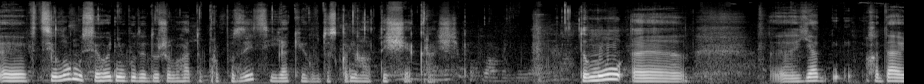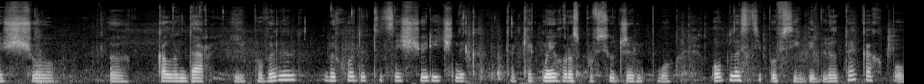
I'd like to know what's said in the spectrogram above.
е, в цілому сьогодні буде дуже багато пропозицій, як його вдосконалити ще краще. Тому е, е, я гадаю, що е, календар і повинен виходити цей щорічник, так як ми його розповсюджуємо по області, по всіх бібліотеках, по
